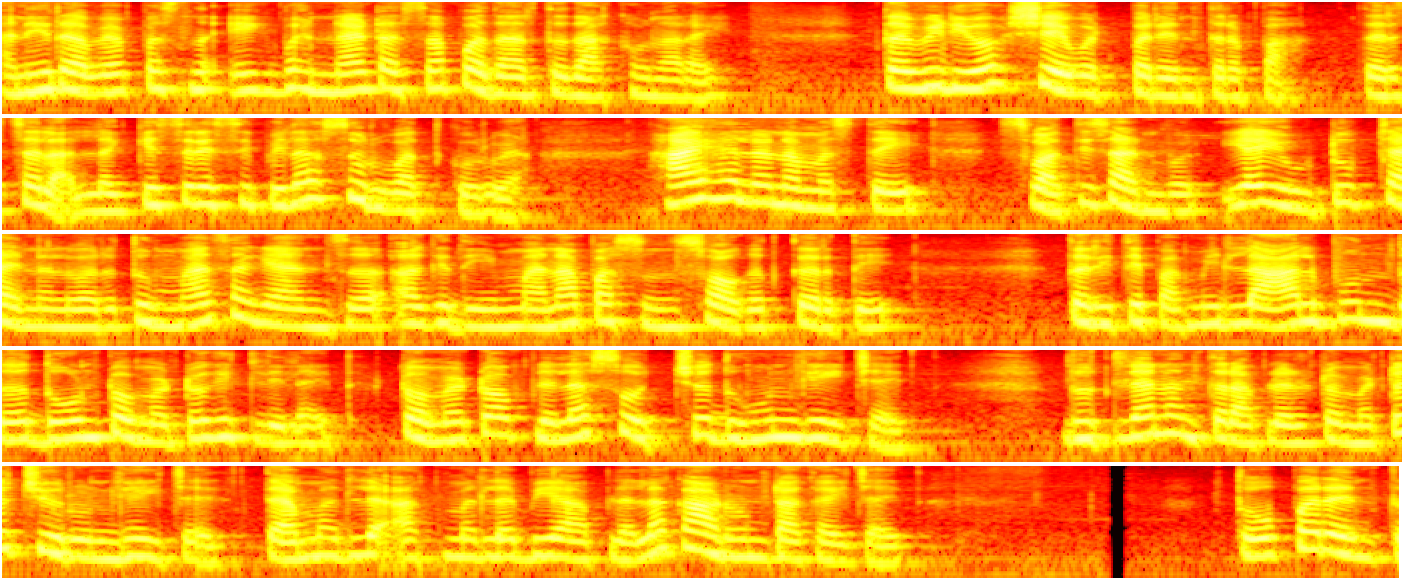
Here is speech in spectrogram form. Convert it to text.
आणि रव्यापासून एक भन्नाट असा पदार्थ दाखवणार आहे. तर व्हिडिओ शेवटपर्यंत पहा. तर चला लगेच रेसिपीला सुरुवात करूया. हाय हॅलो नमस्ते. स्वाती सांडवर या यूट्यूब चॅनलवर तुम्हा सगळ्यांचं अगदी मनापासून स्वागत करते. तर इथे पहा मी लाल बुंद दोन टोमॅटो घेतलेले आहेत. टोमॅटो आपल्याला स्वच्छ धुवून घ्यायचे आहेत. धुतल्यानंतर आपल्याला टोमॅटो चिरून घ्यायचे आहेत. त्यामधल्या आतमधल्या बिया आपल्याला काढून टाकायच्या आहेत. तोपर्यंत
